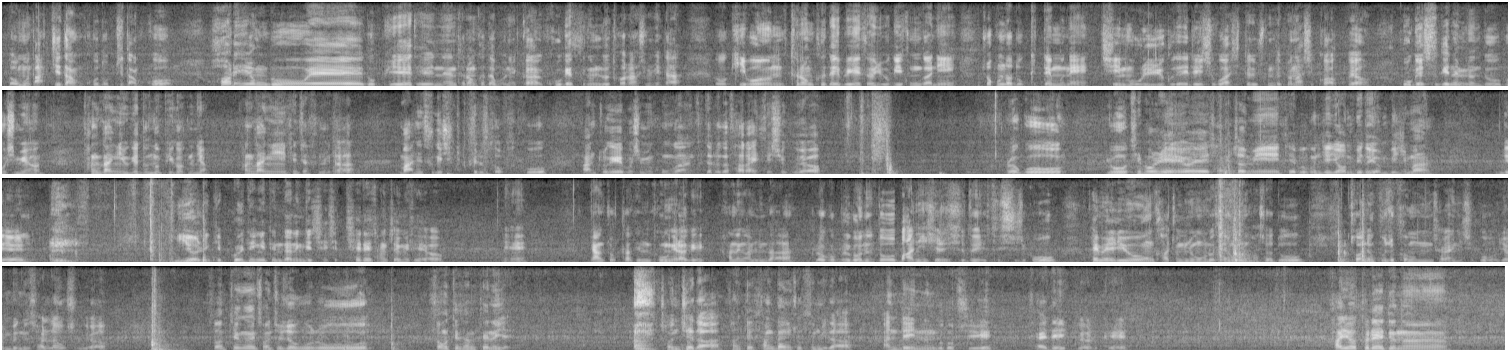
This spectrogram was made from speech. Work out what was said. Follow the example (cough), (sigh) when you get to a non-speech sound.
너무 낮지도 않고 높지도 않고 허리 정도의 높이에 되어 있는 트렁크다 보니까 고개 숙임도 덜 하십니다. 기본 트렁크 대비해서 여기 공간이 조금 더 높기 때문에 짐 올리고 내리시고 하실 때도 좀 더 편하실 것 같고요. 고개 숙이는 면도 보시면 상당히 이게 눈높이거든요. 상당히 괜찮습니다. 많이 숙이실 필요도 없고 안쪽에 보시면 공간 그대로 다 살아 있으시고요. 그리고 요 티볼리 에어의 장점이 대부분 이제 연비도 연비지만 이제 (clears throat) 2열 이렇게 폴딩이 된다는 게 최, 최대 장점이세요. 예. 양쪽 다 된- 동일하게 가능합니다. 그리고 물건은 더 많이 실을 수도 있으시고 패밀리용, 가족용으로 사용하셔도 전혀 부족함 없는 차량이시고 연변도 잘 나오시고요. 썬팅은 전체적으로 썬팅 상태는 예- (clears throat) 전체 다 상태 상당히 좋습니다. 안 돼 있는 곳 없이 잘 돼 있고요. 이렇게 타이어 트레드는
